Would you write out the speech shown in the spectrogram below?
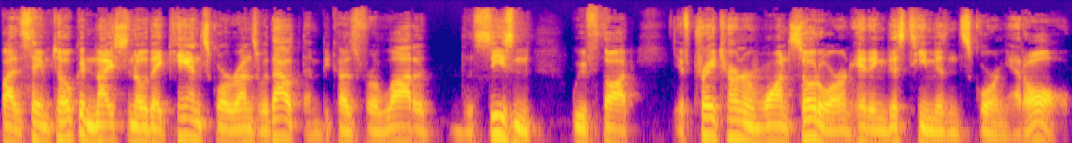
by the same token, nice to know they can score runs without them because for a lot of the season, we've thought if Trea Turner and Juan Soto aren't hitting, this team isn't scoring at all.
